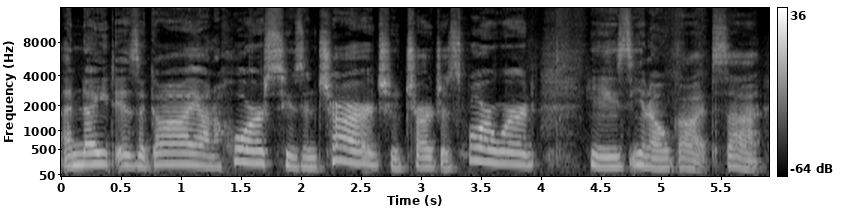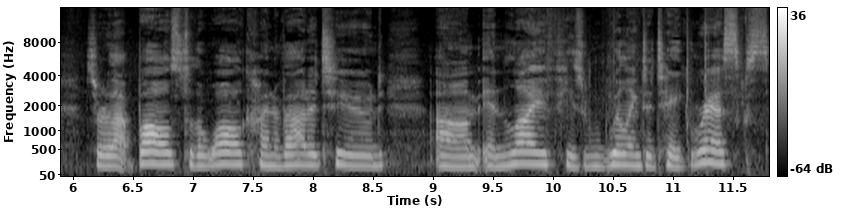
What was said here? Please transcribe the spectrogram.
A knight is a guy on a horse who's in charge who charges forward He's, you know, got uh, sort of that balls to the wall kind of attitude um, in life. He's willing to take risks,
